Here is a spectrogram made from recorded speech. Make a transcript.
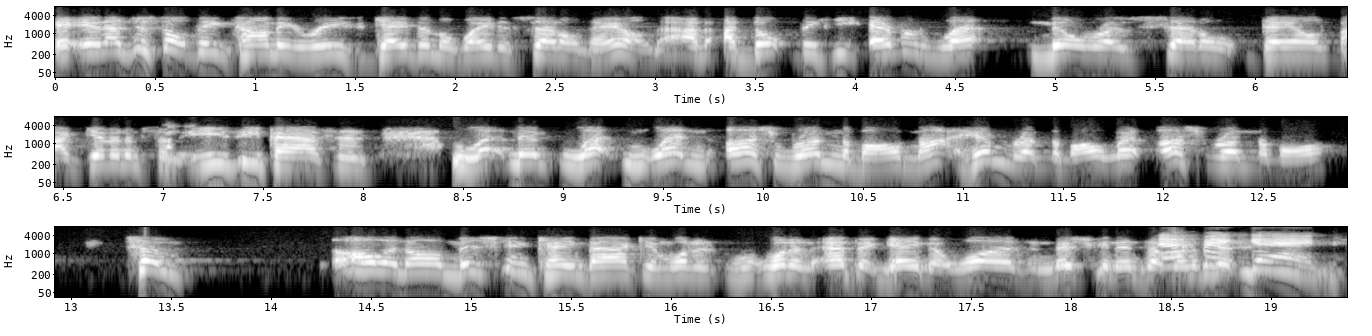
And, I just don't think Tommy Rees gave him a way to settle down. I, I don't think he ever let Milroe's settle down by giving him some easy passes, letting him, let, letting us run the ball, not him run the ball, let us run the ball. So all in all, Michigan came back and what a, what an epic game it was, and Michigan ends up epic winning. Epic game.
